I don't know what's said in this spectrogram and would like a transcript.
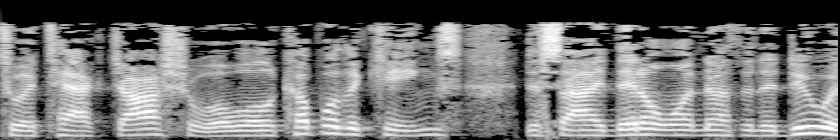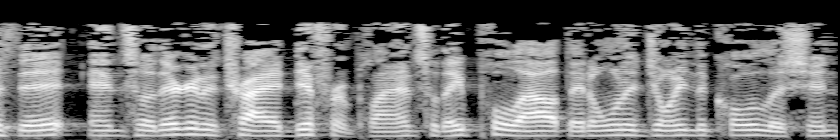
to attack Joshua. Well, a couple of the kings decide they don't want nothing to do with it. And so they're going to try a different plan. So they pull out. They don't want to join the coalition.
